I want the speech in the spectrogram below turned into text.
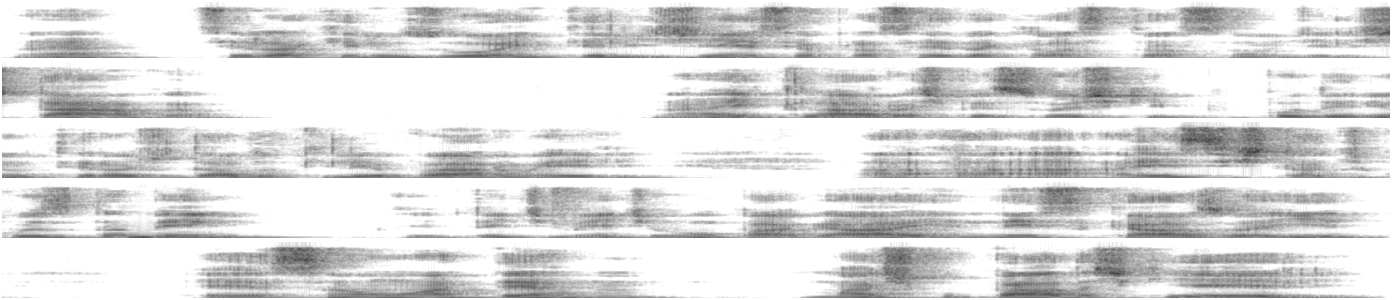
Né? Será que ele usou a inteligência para sair daquela situação onde ele estava? Né? E claro, as pessoas que poderiam ter ajudado, que levaram ele a, a, a esse estado de coisa também, evidentemente, vão pagar, e nesse caso aí, é, são até mais culpadas que ele,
